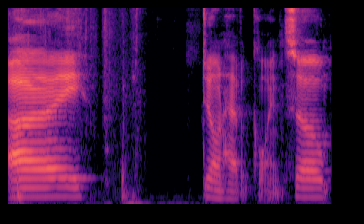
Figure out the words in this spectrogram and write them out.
I don't have a coin. So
